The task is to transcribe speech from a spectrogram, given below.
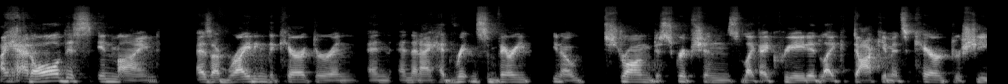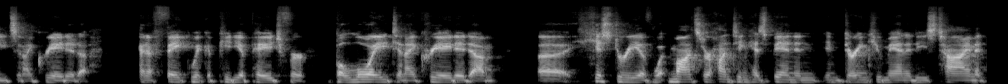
I had all this in mind as I'm writing the character, and and and then I had written some very you know strong descriptions. Like I created like documents, character sheets, and I created a kind of fake Wikipedia page for Beloit, and I created um, a history of what monster hunting has been in, in during humanity's time, and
